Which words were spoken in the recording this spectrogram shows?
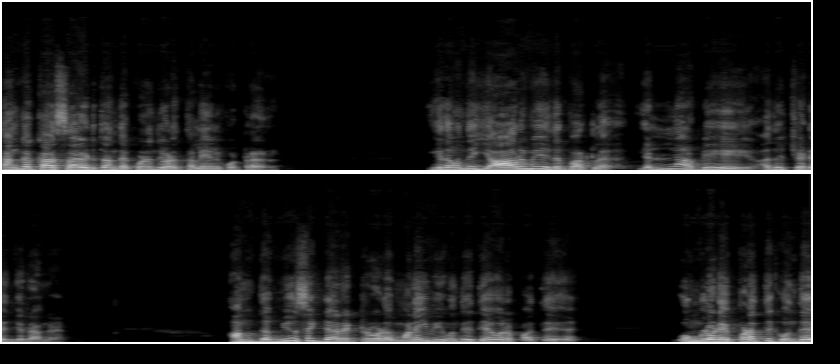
தங்க காசாக எடுத்து அந்த குழந்தையோட தலையில் கொட்டுறாரு. இதை வந்து யாருமே எதிர்பார்க்கல. எல்லாம் அப்படியே அதிர்ச்சி அடைஞ்சிடறாங்க. அந்த மியூசிக் டைரக்டரோட மனைவி வந்து தேவரை பார்த்து உங்களுடைய படத்துக்கு வந்து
